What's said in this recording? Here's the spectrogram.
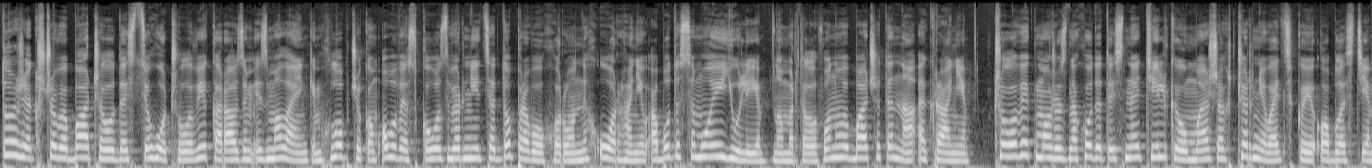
Тож, якщо ви бачили десь цього чоловіка разом із маленьким хлопчиком, обов'язково зверніться до правоохоронних органів або до самої Юлії. Номер телефону ви бачите на екрані. Чоловік може знаходитись не тільки у межах Чернівецької області.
